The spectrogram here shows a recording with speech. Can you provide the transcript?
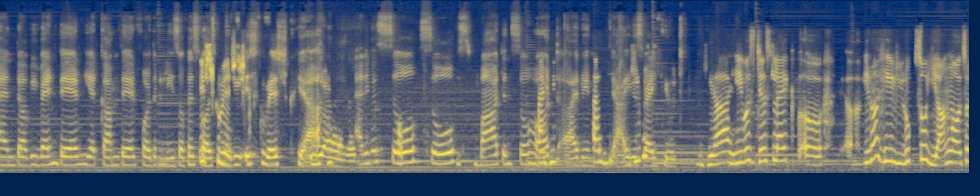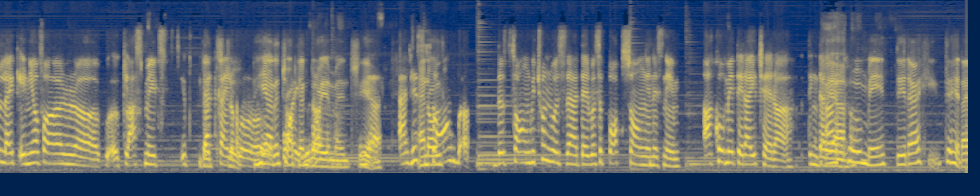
and uh, we went there. He had come there for the release of his first Ishq movie, Vishk. Ishq Vishk. Yeah. And he was so, so smart and so hot. And he- I mean, yeah, he he was was- very cute. Yeah, he was just like, uh, uh, you know, he looked so young, also like any of our uh, classmates. It, that That's kind true. of a he had a boy, chocolate you know? boy image. Yeah. And his And song, uh, the song, which one was that? There was a pop song in his name, Aankhon mein tera hi chehra. I think that. Oh, yeah. Aankhon mein tera hi tehra.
